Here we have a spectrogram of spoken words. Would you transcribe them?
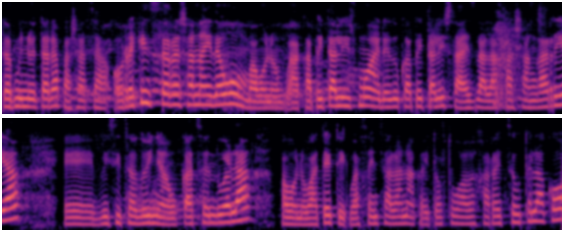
terminoetara pasatza. Horrekin zer esan nahi dugu, ba, bueno, ba, kapitalismoa, eredu kapitalista ez dala jasangarria, e, bizitza duina ukatzen duela, ba, bueno, batetik, ba, zaintza lanak aitortu gabe jarraitze utelako,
